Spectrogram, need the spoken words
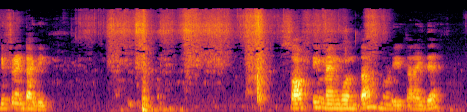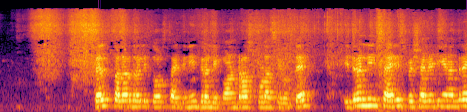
ಡಿಫ್ರೆಂಟ್ ಆಗಿ. ಸಾಫ್ಟಿ ಮ್ಯಾಂಗೋ ಅಂತ ನೋಡಿ ಈ ತರ ಇದೆ. ಸೆಲ್ಫ್ ಕಲರ್ ದಲ್ಲಿ ತೋರಿಸ್ತಾ ಇದ್ದೀನಿ. ಇದರಲ್ಲಿ ಕಾಂಟ್ರಾಸ್ಟ್ ಕೂಡ ಸಿಗುತ್ತೆ. ಇದರಲ್ಲಿ ಸ್ಯಾರಿ ಸ್ಪೆಷಾಲಿಟಿ ಏನಂದ್ರೆ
